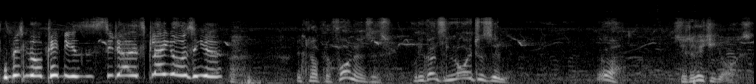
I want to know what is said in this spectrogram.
Wo müssen wir auf den? Es sieht ja alles gleich aus hier. Ich glaube, da vorne ist es, wo die ganzen Leute sind. Ja, sieht richtig aus.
